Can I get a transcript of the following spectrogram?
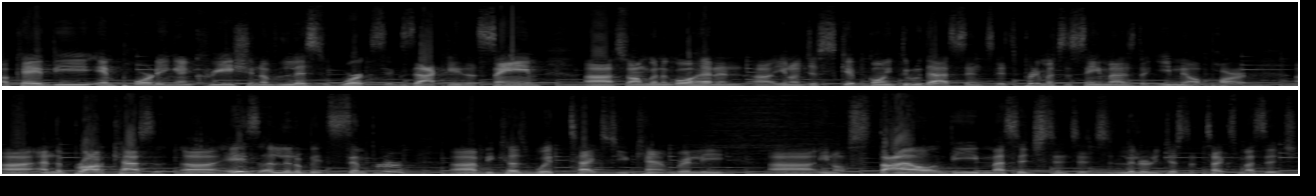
Okay, the importing and creation of lists works exactly the same. Uh, so I'm gonna go ahead and uh, you know just skip going through that since it's pretty much the same as the email part. Uh, and the broadcast uh, is a little bit simpler uh, because with text you can't really uh, you know style the message since it's literally just a text message.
